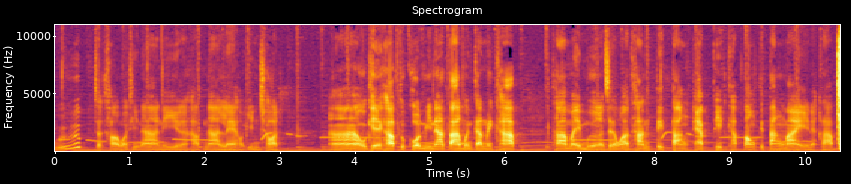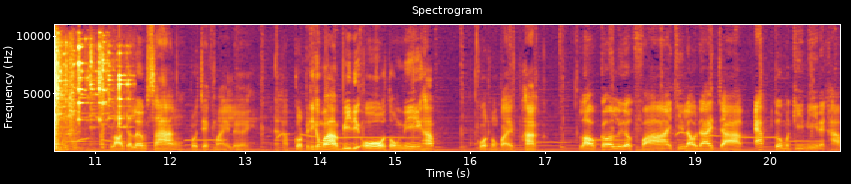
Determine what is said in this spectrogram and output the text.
วึบจะเข้ามาที่หน้านี้นะครับ หน้าแรกของ InShot อ่าโอเคครับ ทุกคนมีหน้าตาเหมือนกันไหมครับ ถ้าไม่เหมือนแสดงว่าท่านติดตั้งแอปผิดครับ ต้องติดตั้งใหม่นะครับ เราจะเริ่มสร้างโปรเจกต์ใหม่เลยนะครับ กดไปที่คำว่าวิดีโอตรงนี้ครับ กดลงไปพัก เราก็เลือกไฟล์ที่เราได้จากแอปตัวเมื่อกี้นี้นะครับ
